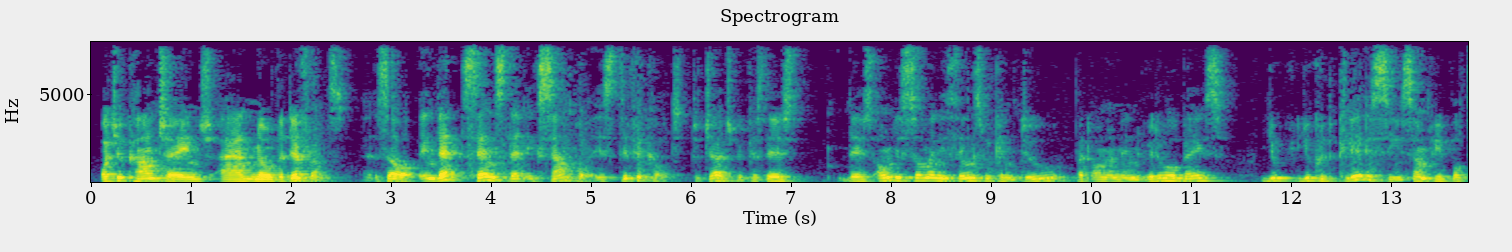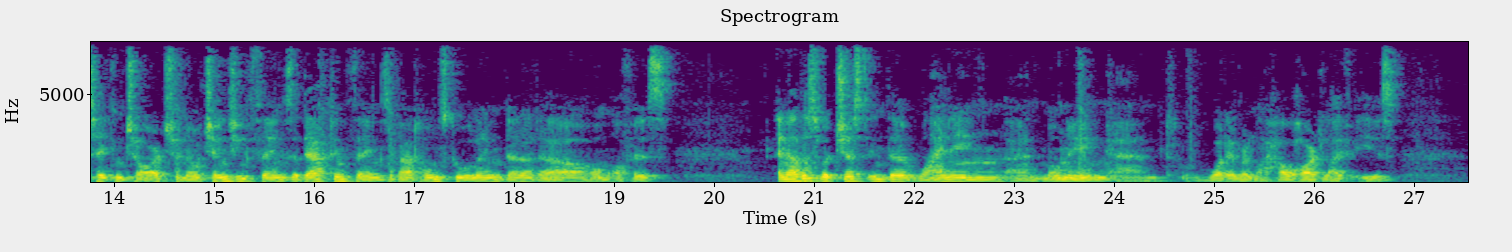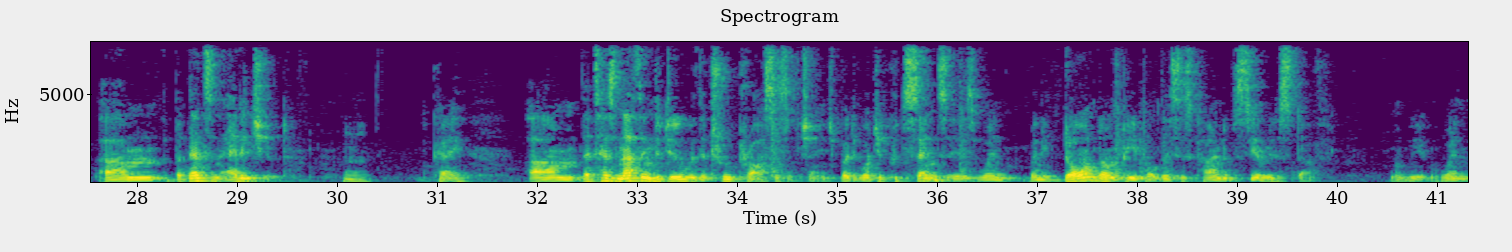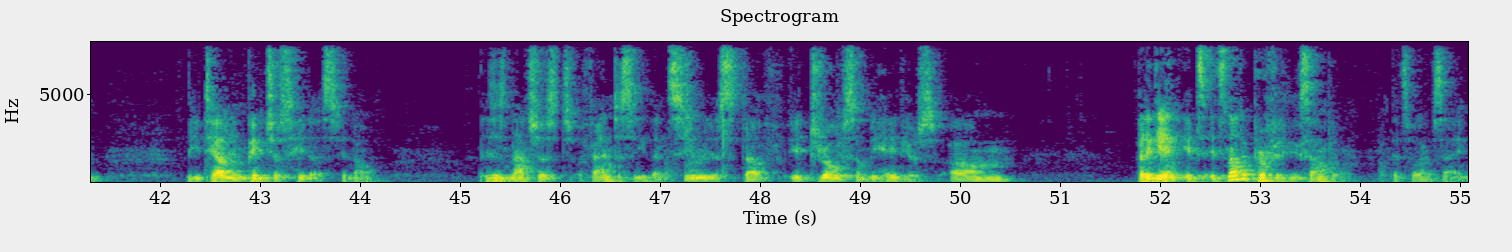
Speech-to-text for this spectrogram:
what you can't change and know the difference. So in that sense, that example is difficult to judge because there's there's only so many things we can do, but on an individual base, you you could clearly see some people taking charge, you know, changing things, adapting things about homeschooling, da da da, home office, and others were just in the whining and moaning and whatever, like how hard life is. Um, but that's an attitude. Hmm. Okay. Um, that has nothing to do with the true process of change. But what you could sense is when, when it dawned on people, this is kind of serious stuff. When we when the Italian pictures hit us, you know, this is not just fantasy. That's serious stuff. It drove some behaviors. Um, but again, it's it's not a perfect example. That's what I'm saying.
